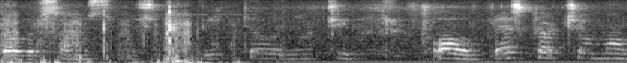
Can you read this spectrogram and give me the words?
Dobro, samo smo što pitao, znači ovo preskačemo.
